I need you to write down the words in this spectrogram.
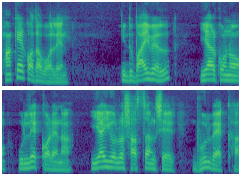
ফাঁকের কথা বলেন। কিন্তু বাইবেল ইহার কোনো উল্লেখ করে না। ইহাই হলো শাস্ত্রাংশের ভুল ব্যাখ্যা।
